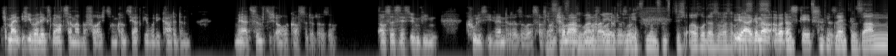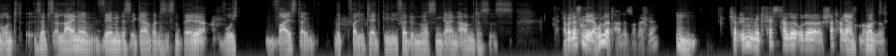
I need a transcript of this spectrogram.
Ich meine, ich überlege es mir auch zweimal, bevor ich zu einem Konzert gehe, wo die Karte dann mehr als 50 Euro kostet oder so. Außer es ist jetzt irgendwie ein cooles Event oder sowas, was Ja, man schon mal 41 machen wollte oder so. irgendwie 55 Euro oder sowas, Ja, genau, aber das geht. Simple Also, Plan zusammen und selbst alleine wäre mir das egal, weil das ist eine Band, ja. wo ich weiß, da wird Qualität geliefert und du hast einen geilen Abend, das ist. Aber das sind ja Jahrhunderthalle sogar, gell? Mhm. Ich habe irgendwie mit Festhalle oder Stadthalle Ja, Gott gedacht.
